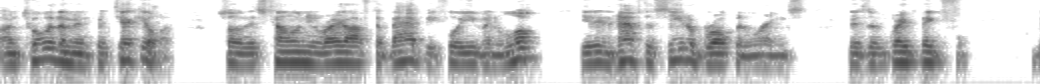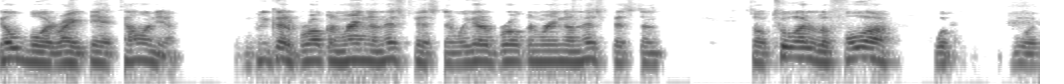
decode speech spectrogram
on two of them in particular. So it's telling you right off the bat before you even look. You didn't have to see the broken rings. There's a great big billboard right there telling you we got a broken ring on this piston. We got a broken ring on this piston. So two out of the four were, were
